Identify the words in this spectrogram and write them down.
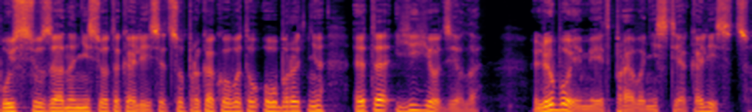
Пусть Сюзанна несет околесицу про какого-то оборотня, это ее дело. Любой имеет право нести околесицу.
